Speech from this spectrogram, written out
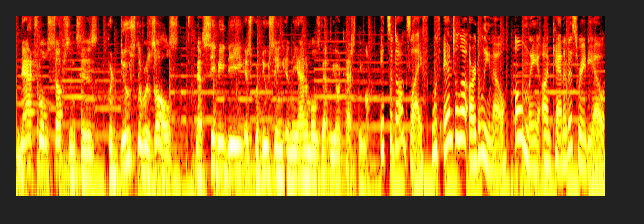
natural substances produce the results that CBD is producing in the animals that we are testing on. It's a Dog's Life with Angela Ardolino, only on Cannabis Radio.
